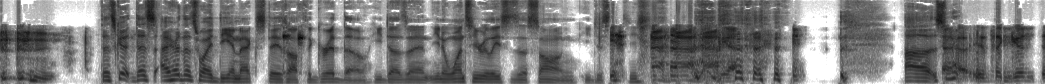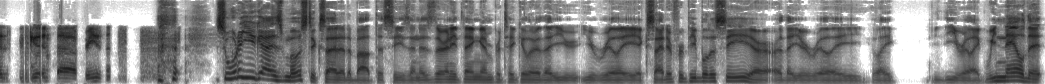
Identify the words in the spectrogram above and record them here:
That's good. That's I heard that's why DMX stays off the grid though. He doesn't, you know, once he releases a song, he just yeah, Uh so uh, it's a good it's a good uh, reason. so what are you guys most excited about this season? Is there anything in particular that you you're really excited for people to see or, or that you're really like you were like we nailed it?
